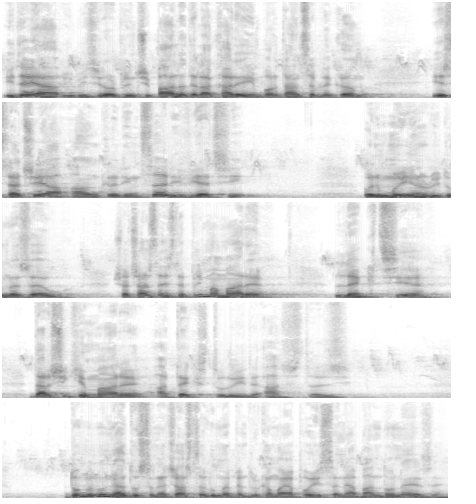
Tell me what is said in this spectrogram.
Ideea, iubiților, principală de la care e important să plecăm este aceea a încredințării vieții în mâinile lui Dumnezeu. Și aceasta este prima mare lecție, dar și chemare a textului de astăzi. Domnul nu ne-a dus în această lume pentru ca mai apoi să ne abandoneze,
